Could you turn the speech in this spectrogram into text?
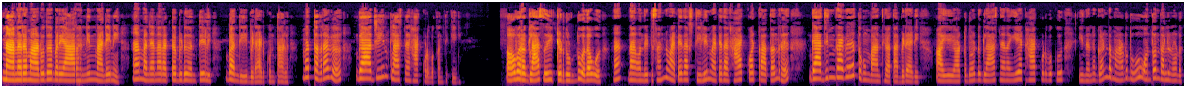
ನಾನರ ಮಾಡೋದ ಬರೀ ಆರು ಹಣ್ಣಿನ ಮಾಡೇನಿ. ಆ ಮನೇನ ರಟ್ಟ ಬಿಡು ಅಂತೇಳಿ ಬಂದು ಬಿಡಾಡ್ಕೊಂತಾಳ ಮತ್ತು ಅದ್ರಾಗ ಗಾಜಿನ ಗ್ಲಾಸ್ನಾಗ ಹಾಕ್ಕೊಡ್ಬೇಕಂತ ಈಗ ಅವರ ಗ್ಲಾಸ್ ಇಟ್ಟು ದೊಡ್ಡ ಅದಾವು. ನಾ ಒಂದಿಟ್ಟು ಸಣ್ಣ ವಾಟೆದಾಗ ಸ್ಟೀಲಿನ ವಾಟೆದಾಗ ಹಾಕಿ ಕೊಟ್ರಾತಂದ್ರೆ ಗಾಜಿನದಾಗ ತಗೊಂಬಾ ಅಂತ ಹೇಳ್ತಾ ಬಿಡಾಡಿ ಅಯ್ಯೋ, ಅಷ್ಟು ದೊಡ್ಡ ಗ್ಲಾಸ್ ನಾನು ಏಟ್ ಹಾಕಿ ಈ ನನ್ನ ಗಂಡ ಮಾಡೋದು ಒಂದೊಂದಲ್ಲ ನೋಡು.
